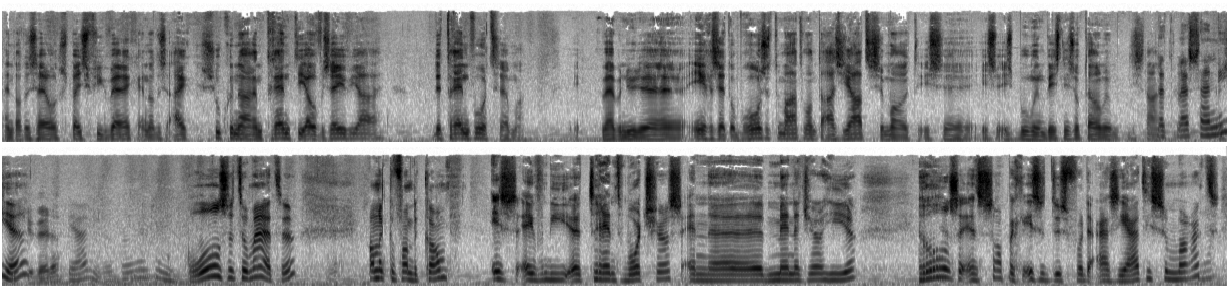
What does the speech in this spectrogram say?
En dat is heel specifiek werk. En dat is eigenlijk zoeken naar een trend die over zeven jaar de trend wordt, zeg maar. We hebben nu de, ingezet op roze tomaten, want de Aziatische markt is, uh, is, is booming business op het Die staan dat, waar staan die, hè? Ja, roze tomaten. Ja. Anneke van de Kamp is een van die uh, trendwatchers en uh, manager hier. Roze en sappig is het dus voor de Aziatische markt. Ja.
